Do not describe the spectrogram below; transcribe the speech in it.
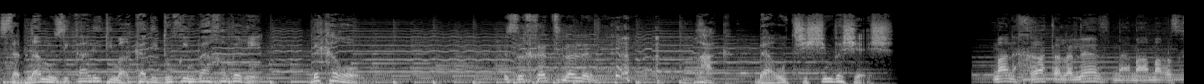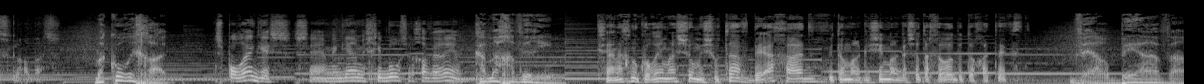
סדנה מוזיקלית עם ארכדי דוכין והחברים. בקרוב, איזה חץ ללב. רק בערוץ 66. מה נחרט על הלב מהמאמר הזה של הרבש? מקור אחד, יש פה רגש שמגיע מחיבור של חברים. כמה חברים, כשאנחנו קוראים משהו משותף ביחד, פתאום מרגישים הרגשות אחרות בתוך הטקסט. והרבה אהבה.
